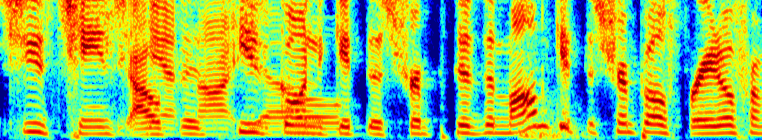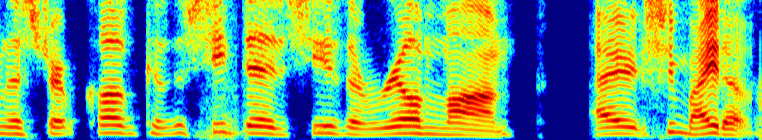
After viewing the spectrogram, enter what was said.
she's changed can't outfits. He's going to get the shrimp. Did the mom get the shrimp alfredo from the strip club? Because if she did, she's a real mom. I she might have.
